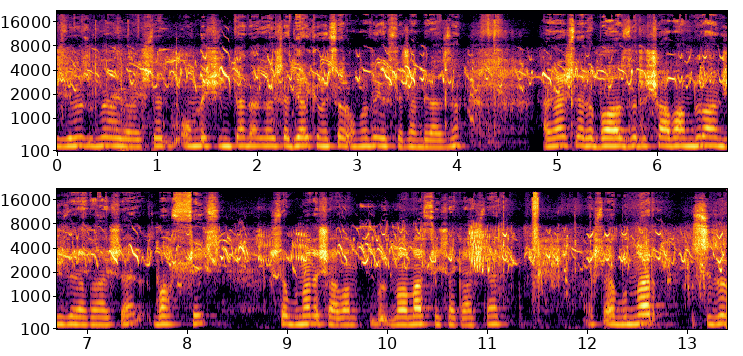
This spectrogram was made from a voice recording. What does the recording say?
civcivlerimiz bunlar arkadaşlar. 15-20 tane arkadaşlar diğer kümesi var. Onları da göstereceğim birazdan. Arkadaşlar bazıları Şaban Duran civcivler arkadaşlar. Bahsu Seks. İşte bunlar da Şaban normal seks arkadaşlar. Arkadaşlar bunlar silver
